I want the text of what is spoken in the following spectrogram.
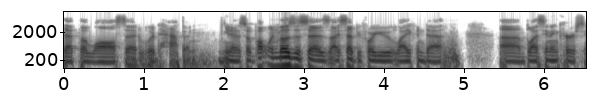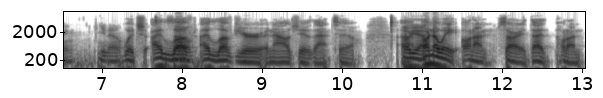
that the law said would happen. You know, so when Moses says, "I set before you life and death, uh, blessing and cursing," you know, Which I loved. I loved your analogy of that too. Oh, Uh, yeah? Oh no! Wait. Hold on. Sorry. That. Hold on.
